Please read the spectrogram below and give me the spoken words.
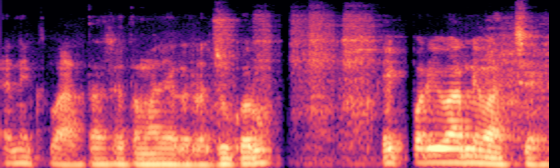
એની એક વાર્તા છે, તમારી આગળ રજૂ કરું. એક પરિવારની વાત છે.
